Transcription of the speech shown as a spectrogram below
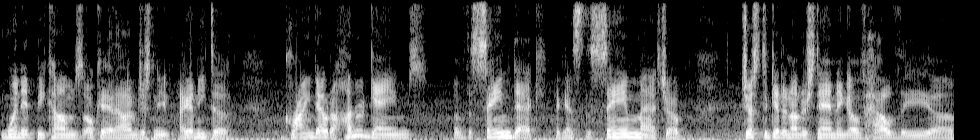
when it becomes okay, now I'm just need I need to grind out hundred games of the same deck against the same matchup just to get an understanding of how the uh,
